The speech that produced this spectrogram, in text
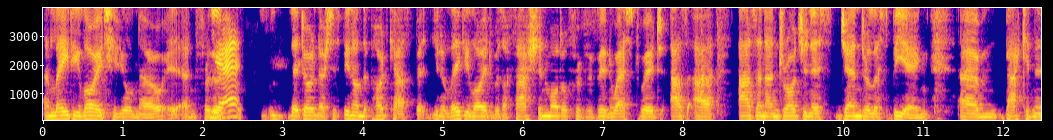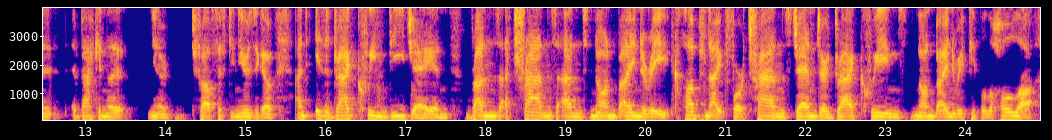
and Lady Lloyd, who you'll know, and for those yes. that don't know, she's been on the podcast. But you know, Lady Lloyd was a fashion model for Vivienne Westwood as a as an androgynous, genderless being um, back in the back in the you know 12 15 years ago and is a drag queen dj and runs a trans and non-binary club night for transgender drag queens non-binary people the whole lot.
